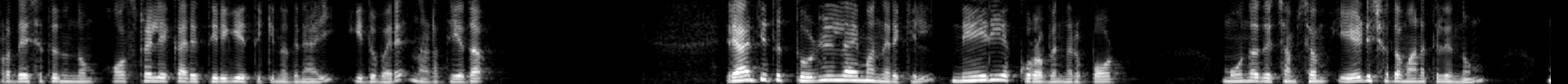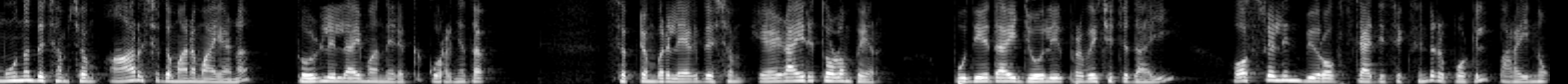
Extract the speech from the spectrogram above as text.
പ്രദേശത്തു നിന്നും ഓസ്ട്രേലിയക്കാരെ തിരികെ എത്തിക്കുന്നതിനായി ഇതുവരെ നടത്തിയത്. രാജ്യത്ത് തൊഴിലില്ലായ്മ നിരക്കിൽ നേരിയ കുറവെന്ന് റിപ്പോർട്ട്. മൂന്ന് ദശാംശം ഏഴ് ശതമാനത്തിൽ നിന്നും മൂന്ന് ദശാംശം ആറ് ശതമാനമായാണ് തൊഴിലില്ലായ്മ നിരക്ക് കുറഞ്ഞത്. സെപ്റ്റംബറിൽ ഏകദേശം ഏഴായിരത്തോളം പേർ പുതിയതായി ജോലിയിൽ പ്രവേശിച്ചതായി ഓസ്ട്രേലിയൻ ബ്യൂറോ ഓഫ് സ്റ്റാറ്റിസ്റ്റിക്സിന്റെ റിപ്പോർട്ടിൽ പറയുന്നു.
